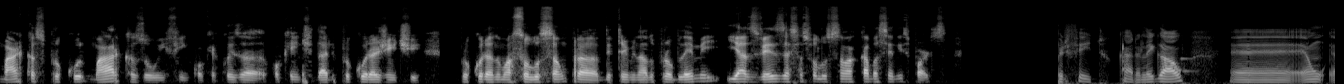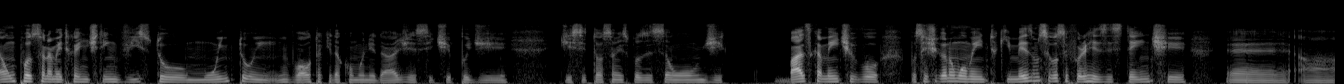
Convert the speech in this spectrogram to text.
marcas procura, marcas ou enfim qualquer coisa, qualquer entidade procura a gente procurando uma solução para determinado problema e, e, às vezes essa solução acaba sendo esportes. Perfeito, cara, legal. É, é, um, é um posicionamento que a gente tem visto muito em, em volta aqui da comunidade, esse tipo de, de situação e exposição onde basicamente você chega num momento que mesmo se você for resistente é, a,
